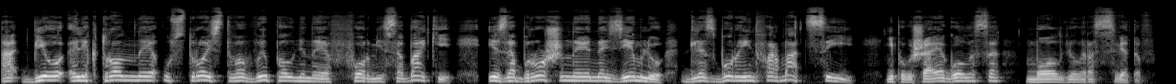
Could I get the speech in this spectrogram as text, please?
а биоэлектронное устройство, выполненное в форме собаки и заброшенное на землю для сбора информации», — не повышая голоса, молвил Рассветов.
